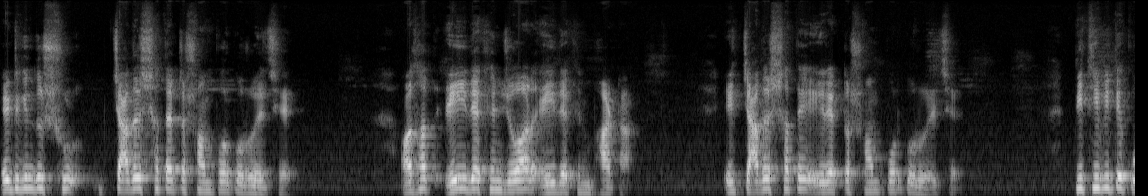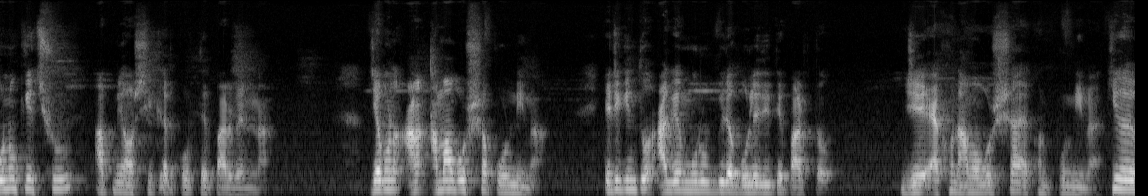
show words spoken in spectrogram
এটি কিন্তু চাঁদের সাথে একটা সম্পর্ক রয়েছে। অর্থাৎ এই দেখেন জোয়ার, এই দেখেন ভাটা। এই চাঁদের সাথে এর একটা সম্পর্ক রয়েছে। পৃথিবীতে কোনো কিছু আপনি অস্বীকার করতে পারবেন না। যেমন আমাবস্যা পূর্ণিমা। এটি কিন্তু আগে মুরব্বীরা বলে দিতে পারতো যে, এখন আমাবস্যা, এখন পূর্ণিমা। কীভাবে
